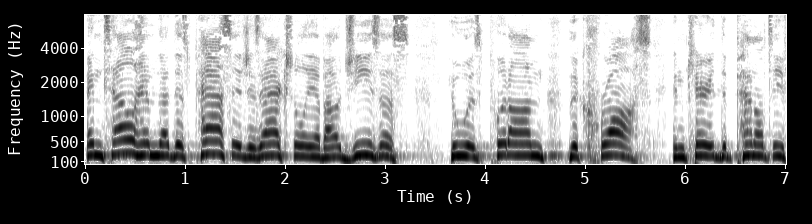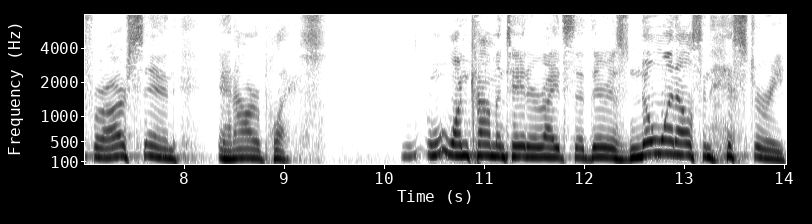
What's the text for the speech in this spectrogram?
and tell him that this passage is actually about Jesus who was put on the cross and carried the penalty for our sin in our place. One commentator writes that there is no one else in history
